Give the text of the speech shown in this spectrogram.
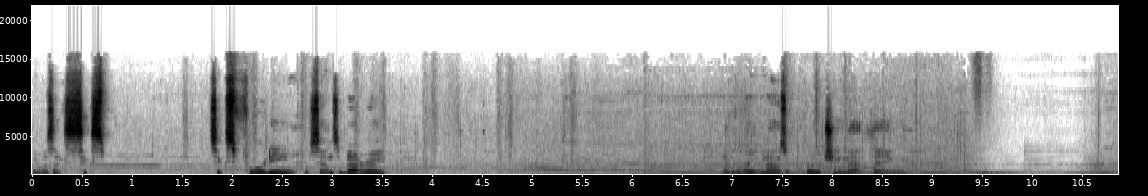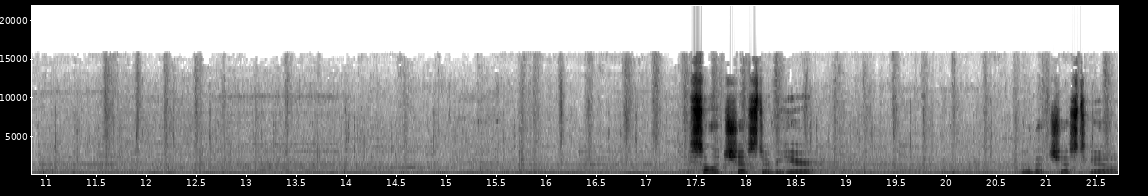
It was like six six forty? Sounds about right. And right when I was approaching that thing. I saw a chest over here. Where did that chest go?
